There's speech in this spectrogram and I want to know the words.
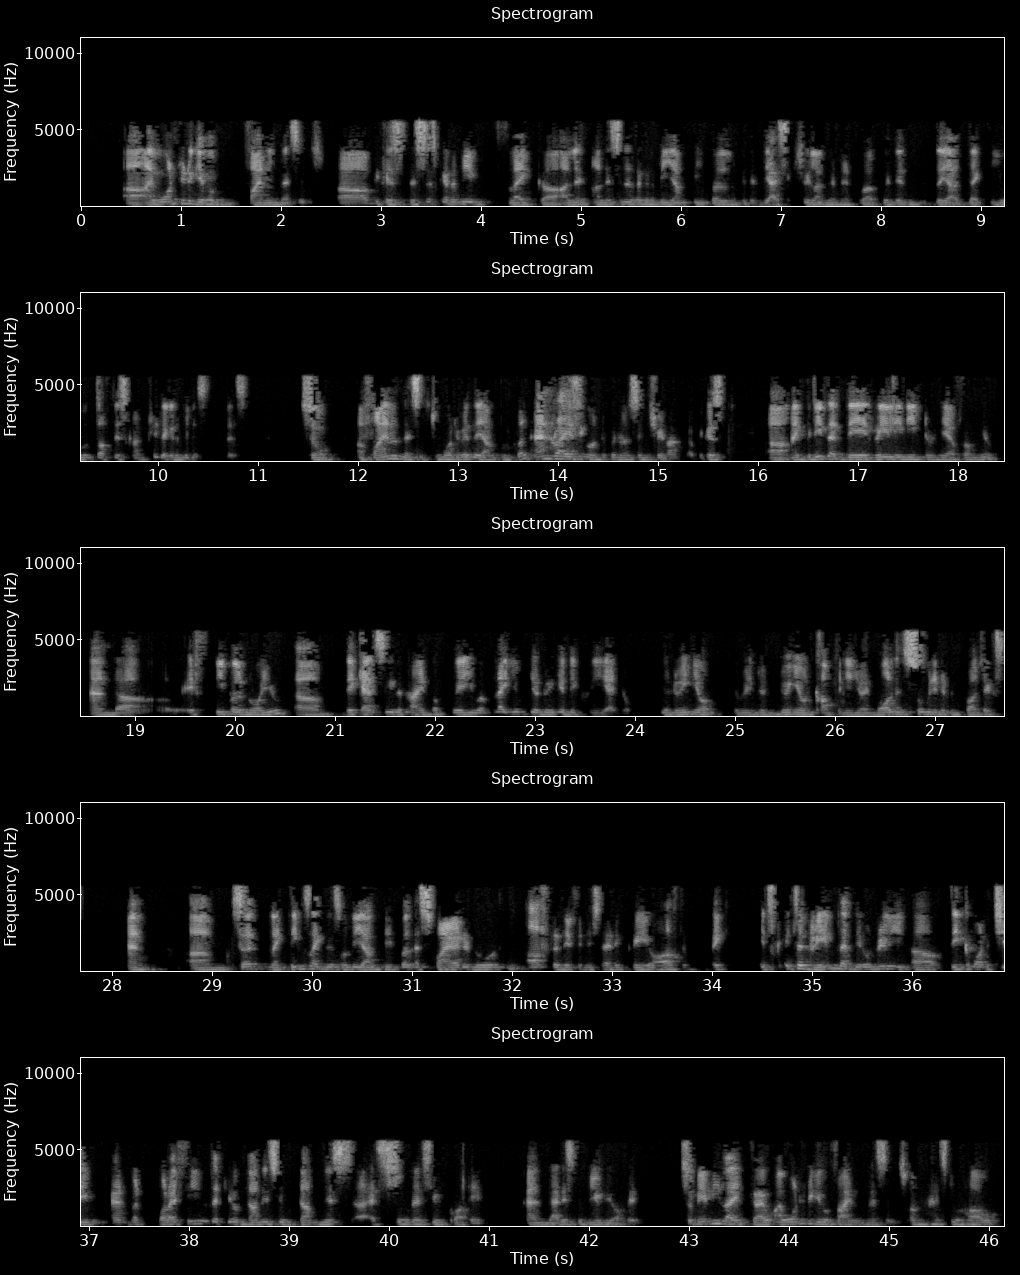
uh, I want you to give a final message uh, because this is going to be like uh, our, our, listeners are going to be young people within the AIESEC Sri Lanka network, within the uh, like youth of this country. They're going to be listening to this. So a final message to motivate the young people and rising entrepreneurs in Sri Lanka because uh, I believe that they really need to hear from you. And uh, if people know you, uh, they can see the kind of way you are, like you, you're doing a degree, I know. You're doing your, doing your own company, you're involved in so many different projects. And um, like things like this only young people aspire to do after they finish their degree or after like it's it's a dream that they don't really uh, think about achieving. And but what I feel that you have done is you've done this uh, as soon as you've got it, and that is the beauty of it. So maybe like I, I wanted to give a final message on as to how,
